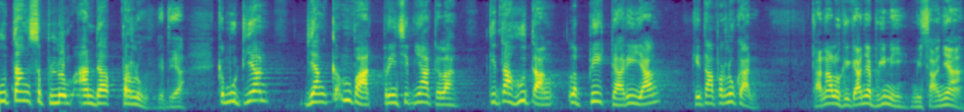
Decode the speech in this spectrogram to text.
utang sebelum Anda perlu gitu ya. Kemudian yang keempat prinsipnya adalah kita hutang lebih dari yang kita perlukan. Karena logikanya begini, misalnya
